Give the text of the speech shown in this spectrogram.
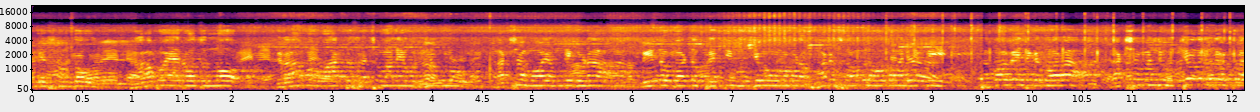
తెలియజేసుకుంటూ రాబోయే రోజుల్లో గ్రామ వార్డు సచివాలయ ఉద్యోగులు లక్ష మంది కూడా. మీతో పాటు ప్రతి ఉద్యోగంలో కూడా భాగస్వాములు అవుతామని చెప్పి సభా వేదిక ద్వారా లక్ష మంది ఉద్యోగుల తరఫున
